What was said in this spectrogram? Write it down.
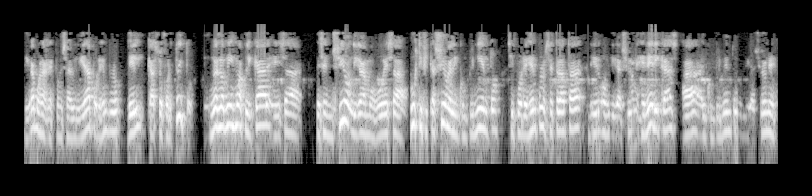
digamos, la responsabilidad, por ejemplo, del caso fortuito. No es lo mismo aplicar esa exención, digamos, o esa justificación al incumplimiento si, por ejemplo, se trata de obligaciones genéricas al cumplimiento de obligaciones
